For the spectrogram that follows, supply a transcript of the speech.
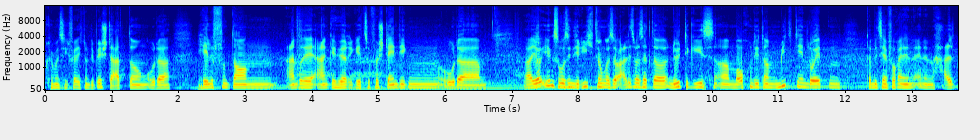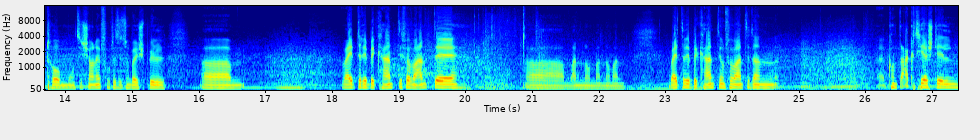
kümmern sich vielleicht um die Bestattung oder helfen dann andere Angehörige zu verständigen oder äh, ja, irgendwas in die Richtung. Also alles, was halt da nötig ist, äh, machen die dann mit den Leuten, damit sie einfach einen, einen Halt haben und sie schauen einfach, dass sie zum Beispiel ähm, weitere bekannte Verwandte Ah, Mann, oh Mann, oh Mann. Weitere Bekannte und Verwandte dann äh, Kontakt herstellen,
